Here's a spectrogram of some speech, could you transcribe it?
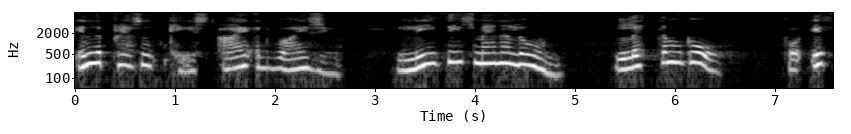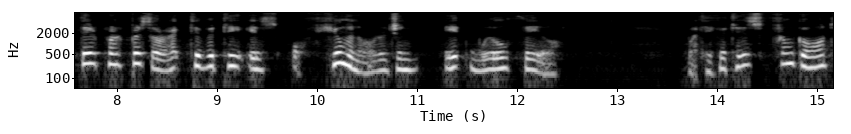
in the present case, I advise you, leave these men alone. Let them go. For if their purpose or activity is of human origin, it will fail. But if it is from God,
